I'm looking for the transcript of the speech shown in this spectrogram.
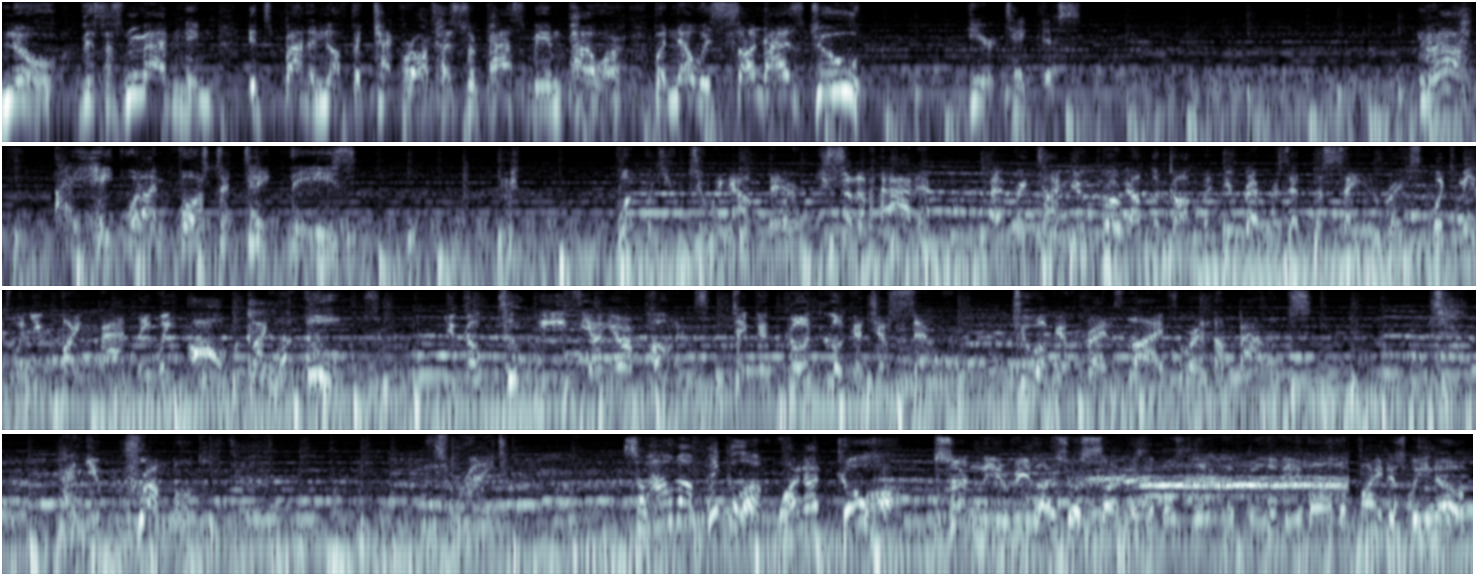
No, this is maddening! It's bad enough that Kakarot has surpassed me in power, but now his son has too? Here, take this. Ah, I hate when I'm forced to take these! What were you doing out there? You should have had him! Every time you throw down the gauntlet, you represent the Saiyan race, which means when you fight badly, we all look like your opponents. Take a good look at yourself. Two of your friends' lives were in the balance. And you crumbled! He's right. So how about Piccolo? Why not Gohan? Certainly you realize your son has the most latent ability of all the fighters we know.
